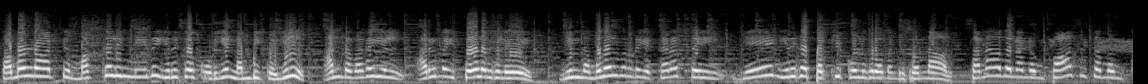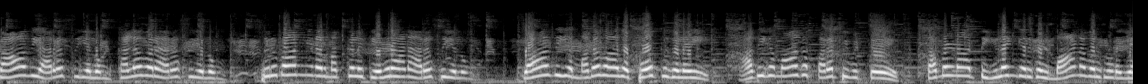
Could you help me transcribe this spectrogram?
தமிழ்நாட்டு மக்களின் மீது இருக்கக்கூடிய நம்பிக்கையில் அந்த வகையில் அருமை தோழர்களே இந்த முதல்வருடைய கரத்தை ஏன் இருக பற்றிக் கொள்கிறோம் என்று சொன்னால் சனாதனமும் பாசிசமும் காவி அரசியலும் கலவர அரசியலும் சிறுபான்மையினர் மக்களுக்கு எதிரான அரசியலும் ஜாதிய மதவாத போக்குகளை அதிகமாக பரப்பிவிட்டு தமிழ்நாட்டு இளைஞர்கள் மாணவர்களுடைய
